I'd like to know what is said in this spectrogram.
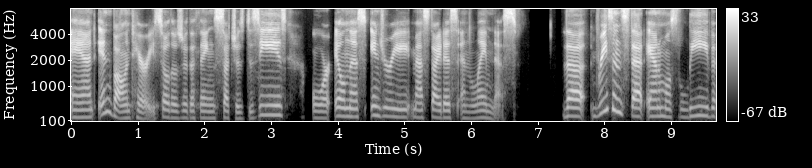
and involuntary. So, those are the things such as disease or illness, injury, mastitis, and lameness. The reasons that animals leave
